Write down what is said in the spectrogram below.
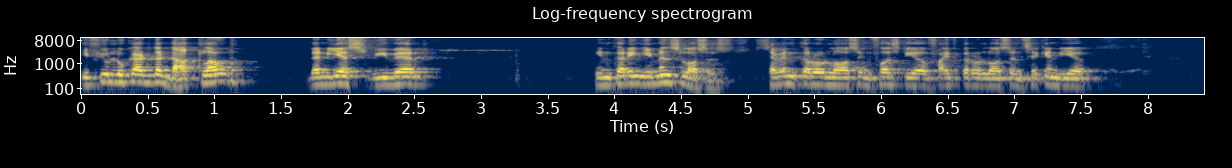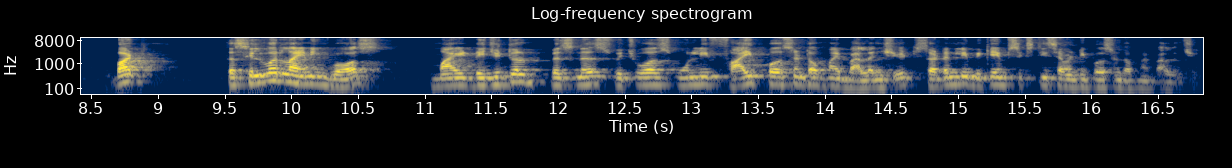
if you look at the dark cloud, then yes, we were incurring immense losses 7 crore loss in first year 5 crore loss in second year but the silver lining was my digital business which was only 5% of my balance sheet suddenly became 60 70% of my balance sheet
